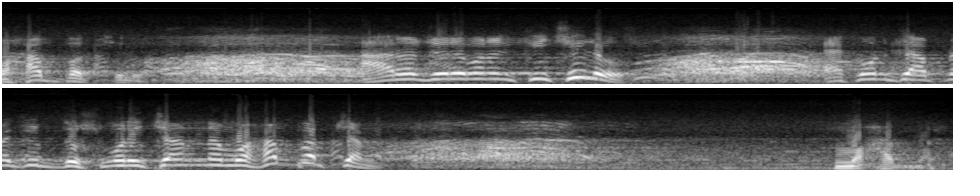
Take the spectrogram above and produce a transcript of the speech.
মহাব্বত ছিল? আরও জোরে বলেন, কি ছিল? এখন কি আপনার কি দুশ্মনী চান না মহাব্বত চান? মহাব্বত।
